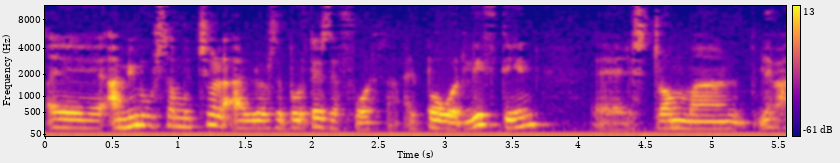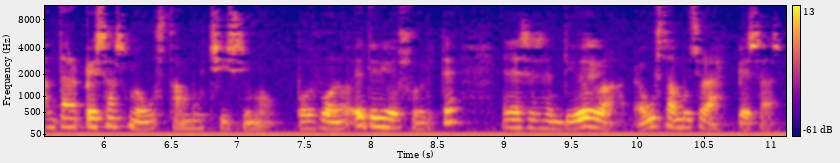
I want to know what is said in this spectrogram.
eh, a mí me gustan mucho los deportes de fuerza, el powerlifting, el strongman, levantar pesas me gusta muchísimo. Pues bueno, he tenido suerte en ese sentido, digo, me gustan mucho las pesas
